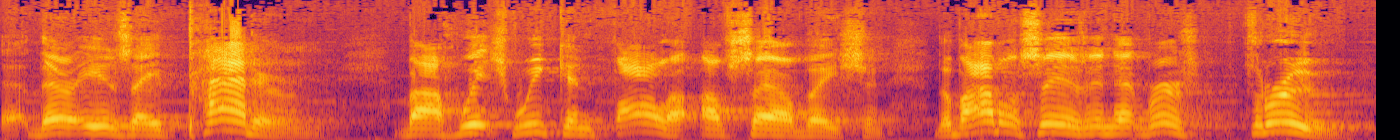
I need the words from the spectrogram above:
uh, there is a pattern by which we can follow of salvation. The Bible says in that verse, through.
